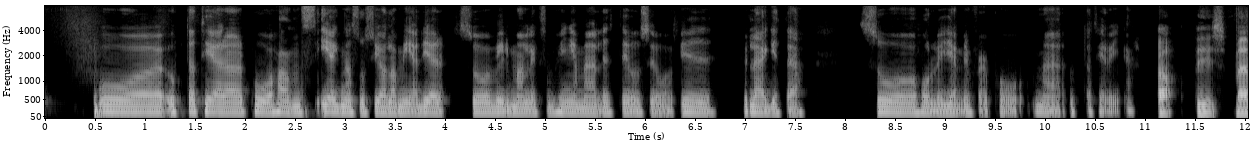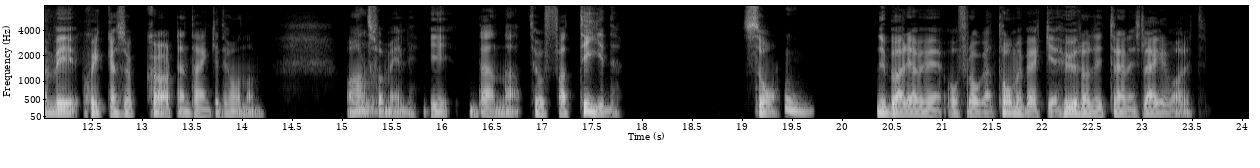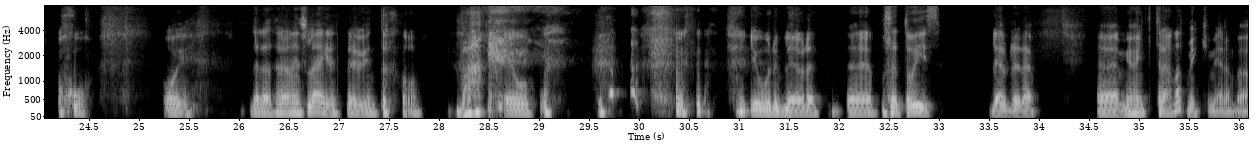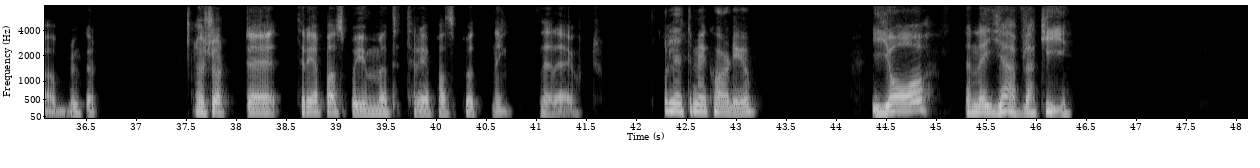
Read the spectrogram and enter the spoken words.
och uppdaterar på hans egna sociala medier. Så vill man liksom hänga med lite och så i hur läget är så håller Jennifer på med uppdateringar. Ja, precis. Men vi skickar såklart en tanke till honom och hans Mm. familj i denna tuffa tid. Så Mm. nu börjar vi med att fråga Tommy Bäcke. Hur har ditt träningsläger varit? Oh, oj, det där träningslägret blev ju inte av. Va? Jo. jo, det blev det. Eh, på sätt och vis blev det det. Eh, men jag har inte tränat mycket mer än vad jag brukar. Jag har kört eh, tre pass på gymmet, tre pass puttning. Det är det jag har gjort. Och lite mer cardio. Ja, den där jävla Ki.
